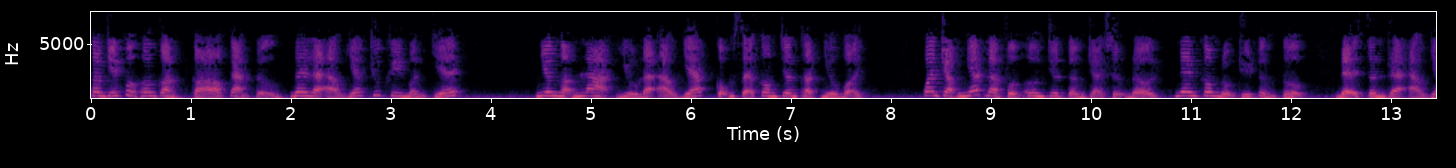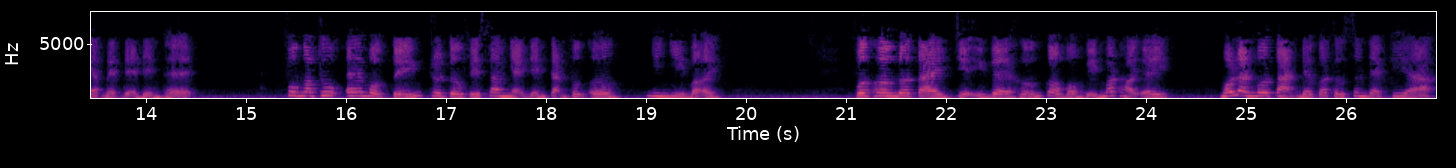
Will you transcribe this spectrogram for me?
Thậm chí phượng ương còn có cảm tưởng đây là ảo giác trước khi mình chết. Nhưng ngẫm lại, dù là ảo giác cũng sẽ không chân thật như vậy. Quan trọng nhất là phượng ương chưa từng trải sự đời, nên không đủ trí tưởng tượng để sinh ra ảo giác đẹp đẽ đến thế. Phù ngọc thu ê một tiếng, rồi từ phía sau nhảy đến cạnh phượng ương. Nhìn gì vậy? Phượng ương đưa tay chỉ về hướng cầu vồng biến mất hỏi y. Mỗi lần mưa tạnh đều có thứ xinh đẹp kia à?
